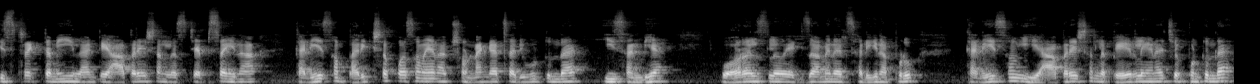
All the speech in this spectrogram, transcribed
హిస్ట్రెక్టమీ ఇలాంటి ఆపరేషన్ల స్టెప్స్ అయినా కనీసం పరీక్ష కోసమైనా క్షుణ్ణంగా చదివి ఉంటుందా ఈ సంధ్య? ఓరల్స్లో ఎగ్జామినర్స్ అడిగినప్పుడు కనీసం ఈ ఆపరేషన్ల పేర్లైనా చెప్పుంటుందా?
